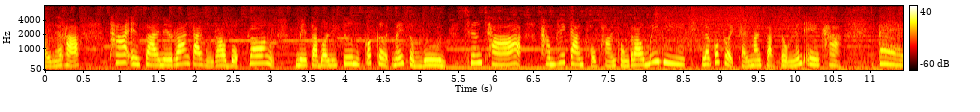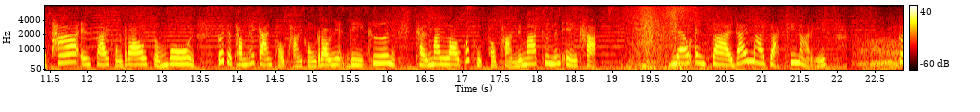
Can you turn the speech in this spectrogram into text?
ม์นะคะ ถ้าเอนไซม์ในร่างกายของเราบกพร่อง เมตาบอลิซึมก็เกิดไม่สมบูรณ์ เชื่องช้า ทำให้การเผาผลาญของเราไม่ดี แล้วก็เกิดไขมันสะสมนั่นเองค่ะ แต่ถ้าเอนไซม์ของเราสมบูรณ์ ก็จะทำให้การเผาผลาญของเราเนี่ยดีขึ้น ไขมันเราก็ถูกเผาผลาญได้มากขึ้นนั่นเองค่ะ แล้วเอนไซม์ได้มาจากที่ไหนก็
